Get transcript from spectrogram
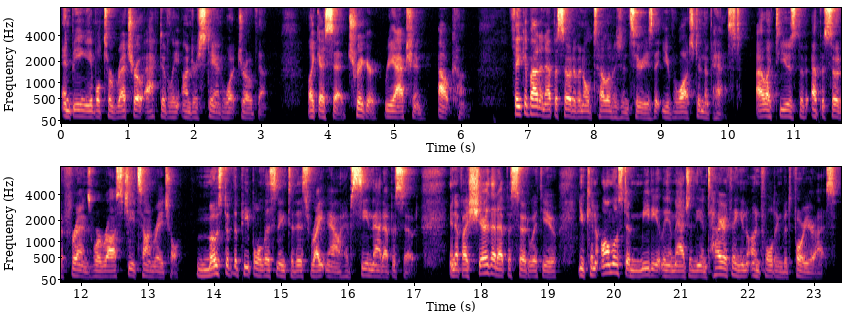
and being able to retroactively understand what drove them. Like I said, trigger, reaction, outcome. Think about an episode of an old television series that you've watched in the past. I like to use the episode of Friends where Ross cheats on Rachel. Most of the people listening to this right now have seen that episode. And if I share that episode with you, you can almost immediately imagine the entire thing unfolding before your eyes.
